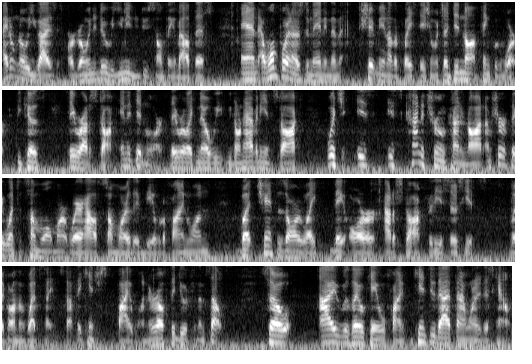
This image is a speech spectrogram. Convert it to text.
I don't know what you guys are going to do, but you need to do something about this. And at one point, I was demanding them ship me another PlayStation, which I did not think would work because they were out of stock. And it didn't work. They were like, no, we, we don't have any in stock which is is kind of true and kind of not. I'm sure if they went to some Walmart warehouse somewhere, they'd be able to find one. But chances are, like, they are out of stock for the associates, like on the website and stuff. They can't just buy one, or else they do it for themselves. So I was like, okay, well, fine. If you can't do that, then I want a discount.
